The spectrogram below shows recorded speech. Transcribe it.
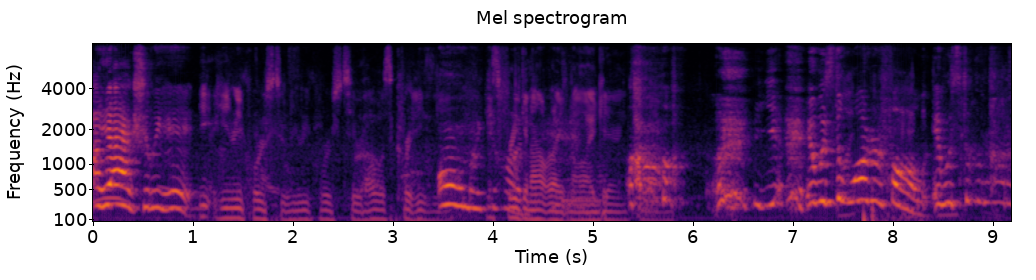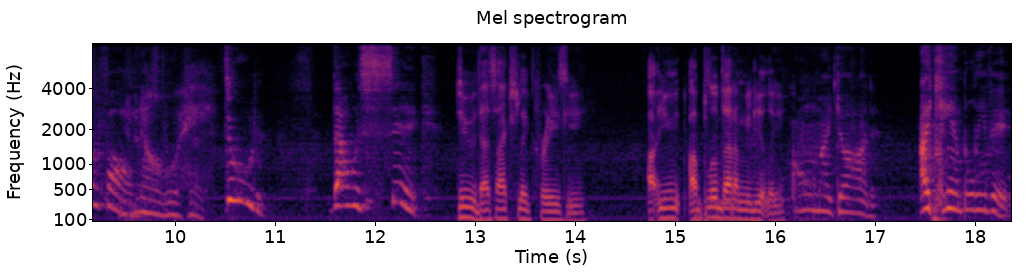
I actually hit! He, he records too. He records too. That was crazy. Oh my god! He's freaking out right now. I guarantee. Oh, yeah, it was the waterfall. It was the waterfall. No way. Dude, that was sick. Dude, that's actually crazy. Uh, you upload that immediately. Oh my god. I can't believe it.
